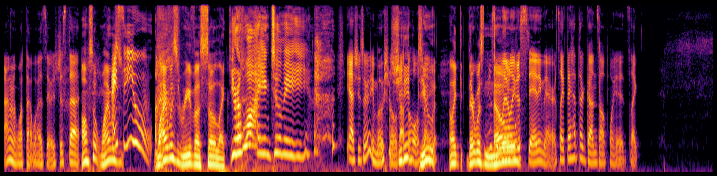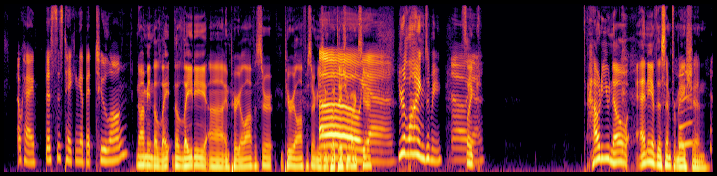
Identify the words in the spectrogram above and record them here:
I don't know what that was. It was just a Also, why was I see you. why was Reva so like you're lying to me? Yeah, she's very emotional she about didn't whole do thing. like there was was no literally just standing there. It's like they had their guns all pointed. It's like, okay, this is taking a bit too long. no. I mean the late the lady uh, imperial officer imperial officer. I'm using quotation oh marks here. yeah. You're lying to me. Oh It's like yeah. how do you know any of this information?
